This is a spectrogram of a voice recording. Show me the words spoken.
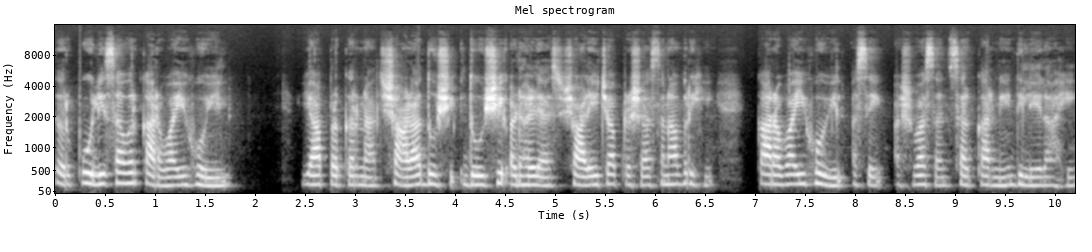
तर पोलिसावर कारवाई होईल. या प्रकरणात शाळा दोषी दोषी आढळल्यास शाळेच्या प्रशासनावरही कारवाई होईल असे आश्वासन सरकारने दिलेलं आहे.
